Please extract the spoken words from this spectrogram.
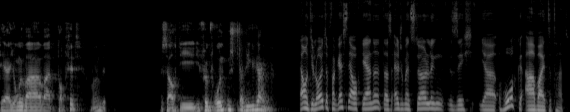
Der Junge war, war topfit. Ist ja auch die, die fünf Runden stabil gegangen. Ja, und die Leute vergessen ja auch gerne, dass Aljamain Sterling sich ja hochgearbeitet hat.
